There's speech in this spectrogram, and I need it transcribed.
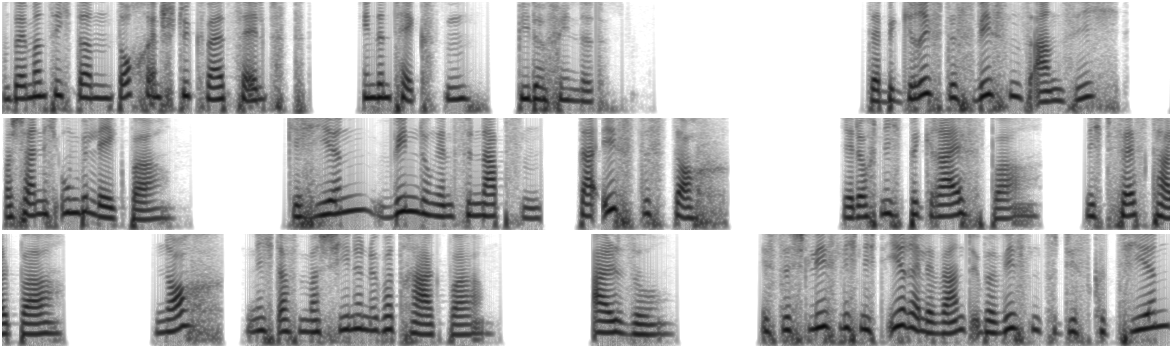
Und wenn man sich dann doch ein Stück weit selbst in den Texten wiederfindet. Der Begriff des Wissens an sich wahrscheinlich unbelegbar. Gehirn, Windungen, Synapsen, da ist es doch. Jedoch nicht begreifbar, nicht festhaltbar, noch nicht auf Maschinen übertragbar. Also, ist es schließlich nicht irrelevant, über Wissen zu diskutieren,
